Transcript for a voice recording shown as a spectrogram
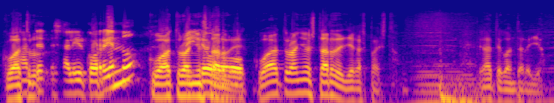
cuatro- antes de salir corriendo. Cuatro años pero- tarde. Cuatro años tarde llegas para esto. Ya te contaré yo.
